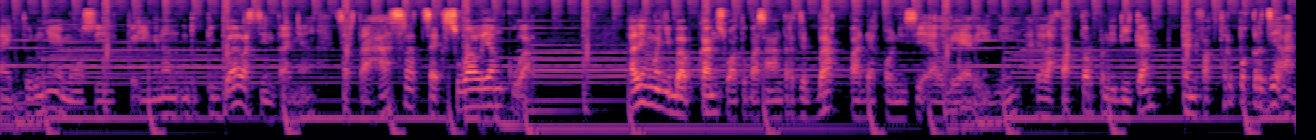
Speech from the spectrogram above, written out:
naik turunnya emosi, keinginan untuk dibalas cintanya, serta hasrat seksual yang kuat. Hal yang menyebabkan suatu pasangan terjebak pada kondisi LDR ini adalah faktor pendidikan dan faktor pekerjaan.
